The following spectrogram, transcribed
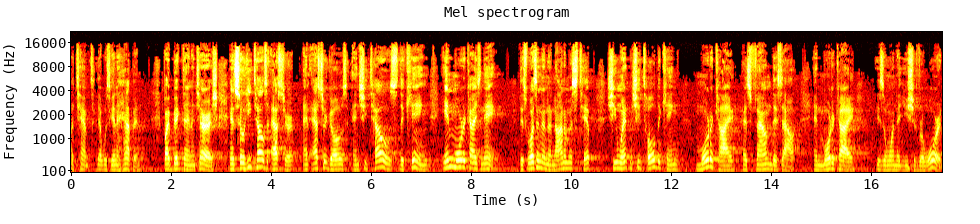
attempt that was going to happen by Bigthan and Teresh. And so he tells Esther, and Esther goes and she tells the king in Mordecai's name. This wasn't an anonymous tip. She went and she told the king Mordecai has found this out, and Mordecai is the one that you should reward,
